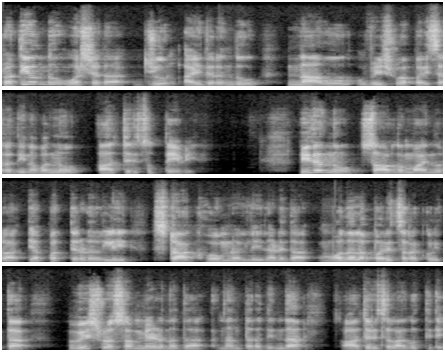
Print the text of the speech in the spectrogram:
ಪ್ರತಿಯೊಂದು ವರ್ಷದ ಜೂನ್ ಐದರಂದು ನಾವು ವಿಶ್ವ ಪರಿಸರ ದಿನವನ್ನು ಆಚರಿಸುತ್ತೇವೆ. ಇದನ್ನು ಸಾವಿರದ ಒಂಬೈನೂರ ಎಪ್ಪತ್ತೆರಡರಲ್ಲಿ ಸ್ಟಾಕ್ ಹೋಮ್ನಲ್ಲಿ ನಡೆದ ಮೊದಲ ಪರಿಸರ ಕುರಿತ ವಿಶ್ವ ಸಮ್ಮೇಳನದ ನಂತರದಿಂದ ಆಚರಿಸಲಾಗುತ್ತಿದೆ.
